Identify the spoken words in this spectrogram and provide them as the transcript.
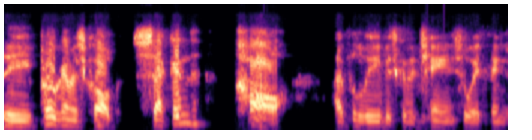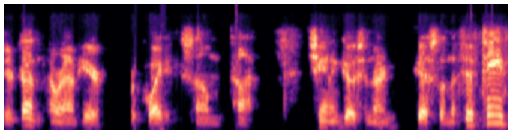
The program is called Second Call. I believe it's going to change the way things are done around here for quite some time. Shannon Gosen, our guest on the 15th.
